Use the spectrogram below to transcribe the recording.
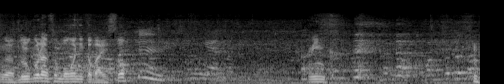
남자친구가 놀고 나서 먹으니까 맛있어? 응. 윙크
